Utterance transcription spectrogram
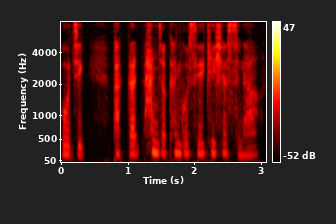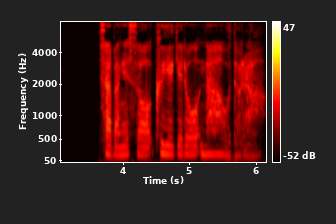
오직 바깥 한적한 곳에 계셨으나 사방에서 그에게로 나아오더라.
